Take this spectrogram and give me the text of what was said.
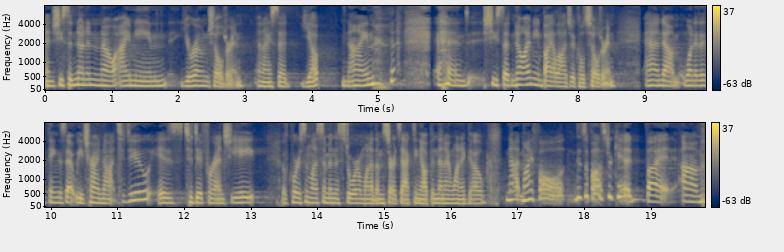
And she said, No, no, no, no, I mean your own children. And I said, Yep, nine. and she said, No, I mean biological children. And um, one of the things that we try not to do is to differentiate. Of course, unless I'm in the store and one of them starts acting up, and then I want to go, not my fault, it's a foster kid. But um,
